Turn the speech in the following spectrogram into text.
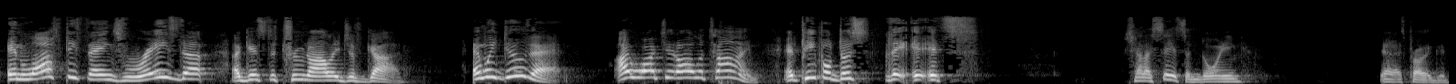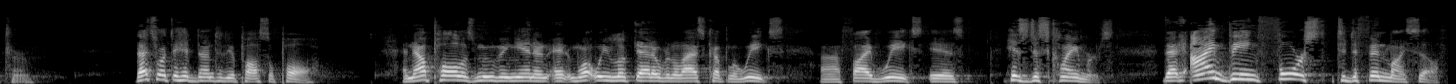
and lofty things raised up against the true knowledge of God. And we do that. I watch it all the time. And people just, they, it's, shall I say it's annoying? Yeah, that's probably a good term. That's what they had done to the apostle Paul. And now Paul is moving in and, and what we looked at over the last couple of weeks, uh, five weeks, is his disclaimers. That I'm being forced to defend myself.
